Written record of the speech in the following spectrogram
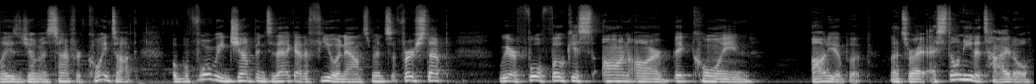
ladies and gentlemen, it's time for Coin Talk. But before we jump into that, I got a few announcements. First up, we are full focused on our Bitcoin audiobook. That's right. I still need a title.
